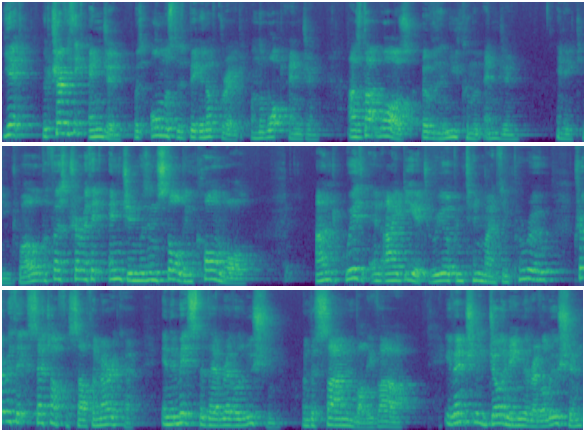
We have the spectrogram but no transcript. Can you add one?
Yet, the Trevithick engine was almost as big an upgrade on the Watt engine as that was over the Newcomen engine. In 1812, the first Trevithick engine was installed in Cornwall, and with an idea to reopen tin mines in Peru, Trevithick set off for South America in the midst of their revolution under Simon Bolivar, eventually joining the revolution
